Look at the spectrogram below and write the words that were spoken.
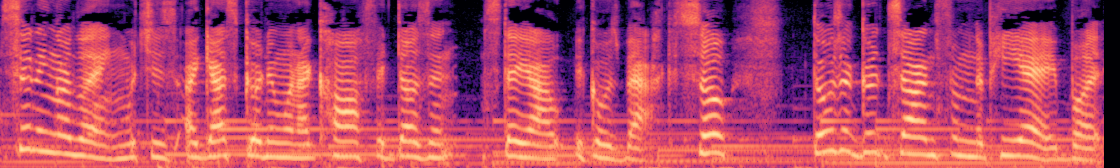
sitting or laying, which is, I guess, good. And when I cough, it doesn't stay out, it goes back. So, those are good signs from the PA, but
